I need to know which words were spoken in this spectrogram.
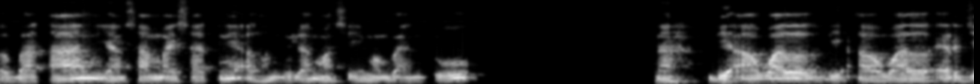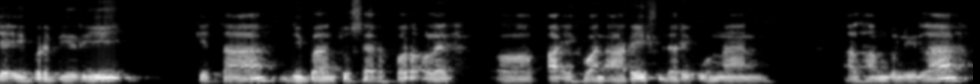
uh, Batan yang sampai saat ini alhamdulillah masih membantu Nah, di awal di awal RJI berdiri, kita dibantu server oleh Pak Ikhwan Arif dari Unan. Alhamdulillah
